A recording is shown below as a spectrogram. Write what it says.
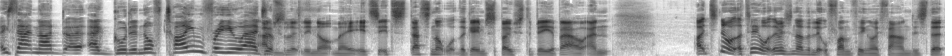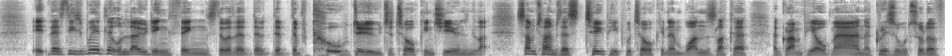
is that not a, a good enough time for you, Adam? Absolutely not, mate. It's it's that's not what the game's supposed to be about. And I you know. I tell you what. There is another little fun thing I found is that it, there's these weird little loading things where the the, the the cool dudes are talking to you, and like sometimes there's two people talking, and one's like a, a grumpy old man, a grizzled sort of.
